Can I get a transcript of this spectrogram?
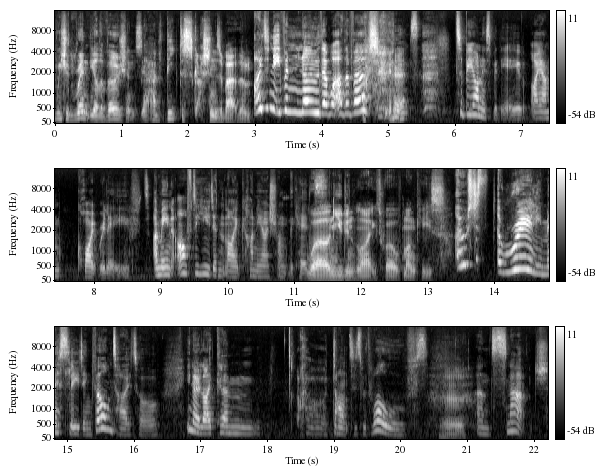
we should rent the other versions. Have deep discussions about them. I didn't even know there were other versions. Yeah. To be honest with you, I am quite relieved. I mean, after you didn't like Honey, I Shrunk the Kids. Well, and you didn't like Twelve Monkeys. it was just a really misleading film title. You know, like um, oh, Dances with Wolves and Snatch.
